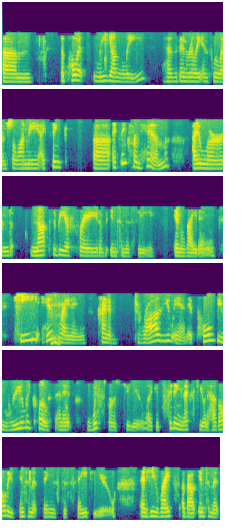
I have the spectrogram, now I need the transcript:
Um, the poet Li-Young Lee has been really influential on me. I think uh, I think from him I learned not to be afraid of intimacy in writing. He his mm. writing kind of draws you in. It pulls you really close and it whispers to you like it's sitting next to you and has all these intimate things to say to you. And he writes about intimate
